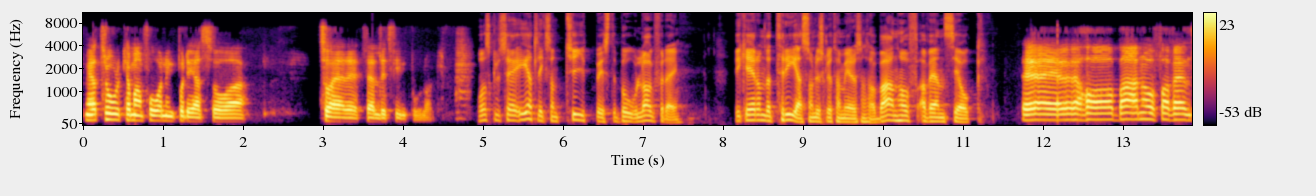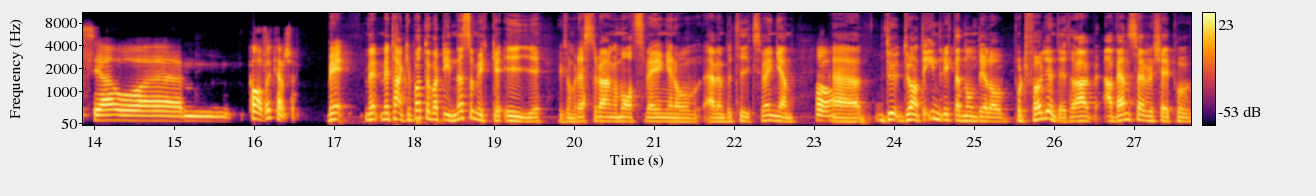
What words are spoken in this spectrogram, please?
Men jag tror kan man få ordning på det så, så är det ett väldigt fint bolag. Vad skulle du säga är ett liksom typiskt bolag för dig? Vilka är de där tre som du skulle ta med dig som sa Bahnhof, Avencia och... Eh, ha Bahnhof, Avencia och eh, Kabe kanske. Med, med, med tanke på att du har varit inne så mycket i liksom, restaurang och matsvängen och även butikssvängen. Ja. Eh, du, du har inte inriktat någon del av portföljen dit. Avenza är väl i sig på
